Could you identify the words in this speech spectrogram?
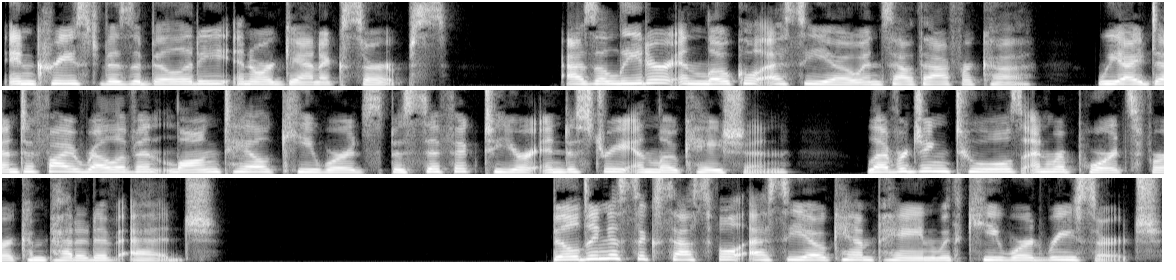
increased visibility in organic SERPs. As a leader in local SEO in South Africa, we identify relevant long tail keywords specific to your industry and location, leveraging tools and reports for a competitive edge. Building a successful SEO campaign with keyword research.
